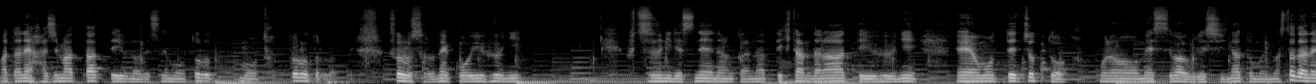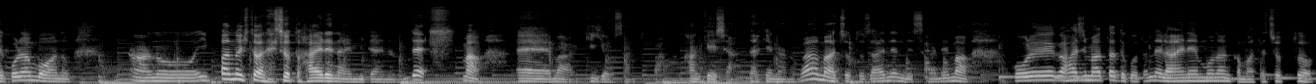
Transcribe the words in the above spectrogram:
またね、始まったっていうのはですね、もうトロ、もうトロトロだって、そろそろね、こういう風に普通にですね、なんかなってきたんだなっていうふうに、えー、思って、ちょっとこのメッセは嬉しいなと思います。ただね、これはもうあの、あの一般の人はね、ちょっと入れないみたいなので、まあ、えー、まあ、企業さんとか関係者だけなのが、まあ、ちょっと残念ですがね、まあ、これが始まったってことはね、来年もなんかまたちょっと、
